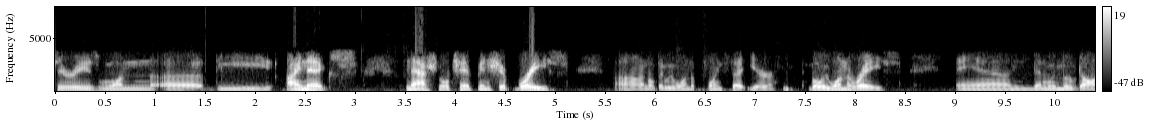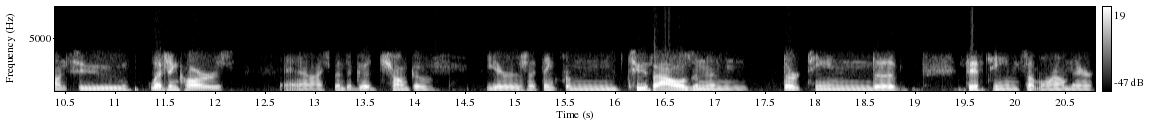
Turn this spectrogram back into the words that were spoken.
Series, won uh, the INEX National Championship race. Uh, I don't think we won the points that year, but we won the race. And then we moved on to Legend Cars, and I spent a good chunk of years, I think from 2013 to 15, something around there,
